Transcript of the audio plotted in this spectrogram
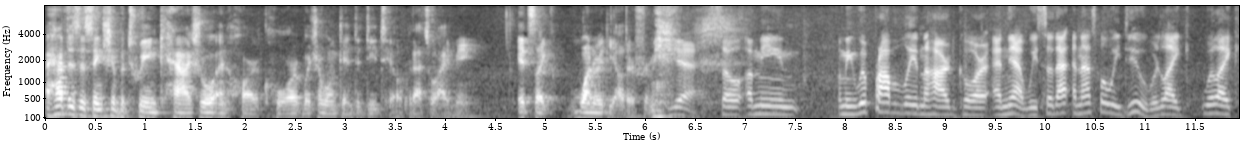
I have this distinction between casual and hardcore, which I won't get into detail, but that's what I mean. It's like one or the other for me. Yeah. So I mean, I mean, we're probably in the hardcore, and yeah, we so that and that's what we do. We're like, we're like,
